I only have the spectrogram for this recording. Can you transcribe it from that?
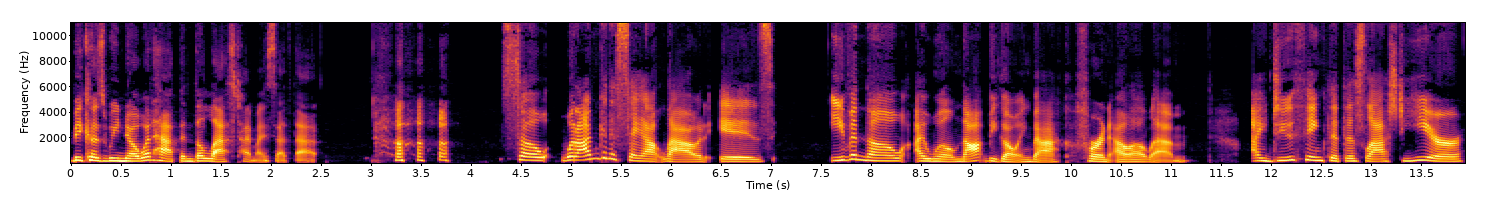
because we know what happened the last time I said that. so, what I'm going to say out loud is even though I will not be going back for an LLM, I do think that this last year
